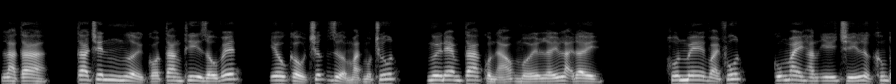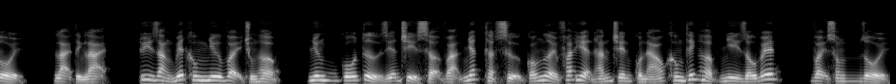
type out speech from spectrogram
là ta, ta trên người có tang thi dấu vết, yêu cầu trước rửa mặt một chút, ngươi đem ta quần áo mới lấy lại đây. Hôn mê vài phút, cũng may hắn ý chí lực không tồi, lại tỉnh lại, tuy rằng biết không như vậy trùng hợp, nhưng cố tử diễn chỉ sợ vạn nhất thật sự có người phát hiện hắn trên quần áo không thích hợp nhi dấu vết, vậy xong rồi.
